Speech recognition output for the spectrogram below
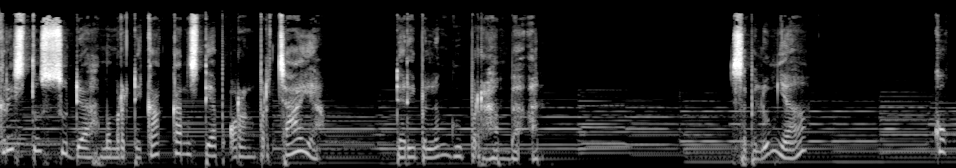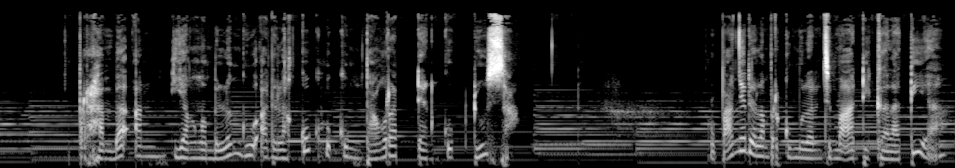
Kristus sudah memerdekakan setiap orang percaya dari belenggu perhambaan. Sebelumnya, kuk perhambaan yang membelenggu adalah kuk hukum Taurat dan kuk dosa. Rupanya dalam pergumulan jemaat di Galatia,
